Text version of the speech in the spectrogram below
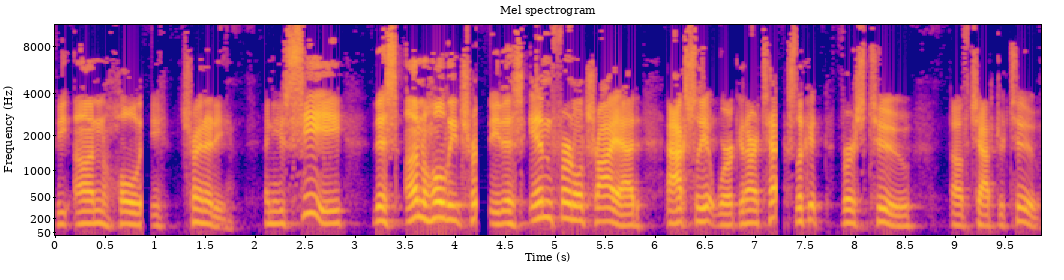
the unholy Trinity. And you see this unholy Trinity, this infernal triad, actually at work in our text. Look at verse 2 of chapter 2.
